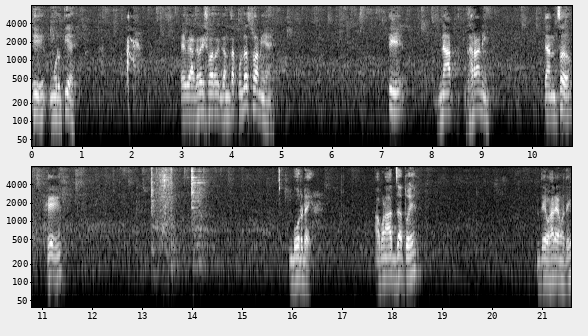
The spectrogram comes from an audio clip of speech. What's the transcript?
ही मूर्ती आहे. हे व्याघ्रेश्वर ज्यांचा कुलस्वामी आहे. ती ज्ञात घराणी. त्यांचं हे बोर्ड आहे. आपण आज जातोय देव्हाऱ्यामध्ये.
